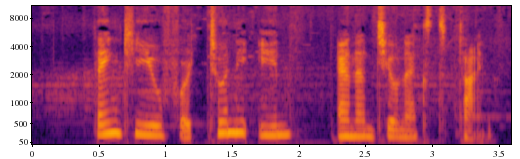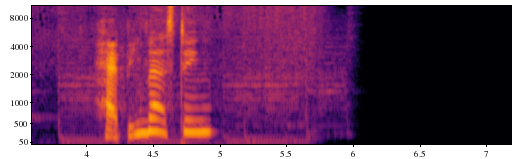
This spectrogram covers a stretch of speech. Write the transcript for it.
Thank you for tuning in, and until next time, happy investing!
